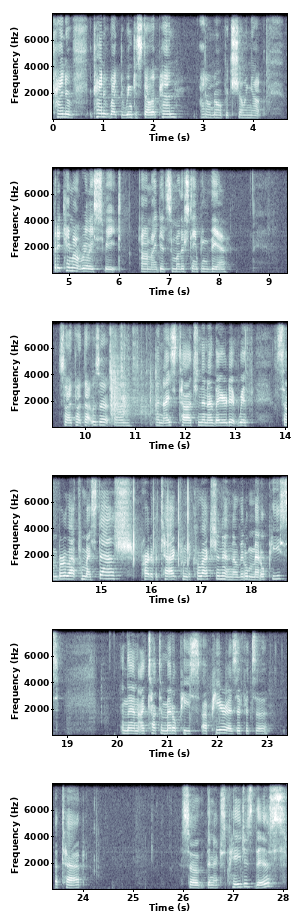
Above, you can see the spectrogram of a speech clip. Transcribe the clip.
kind of kind of like the Wink Stella pen. I don't know if it's showing up, but it came out really sweet. Um, I did some other stamping there. So I thought that was a, um, a nice touch. And then I layered it with some burlap from my stash, part of a tag from the collection, and a little metal piece. And then I tucked a metal piece up here as if it's a, a tab. So the next page is this.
